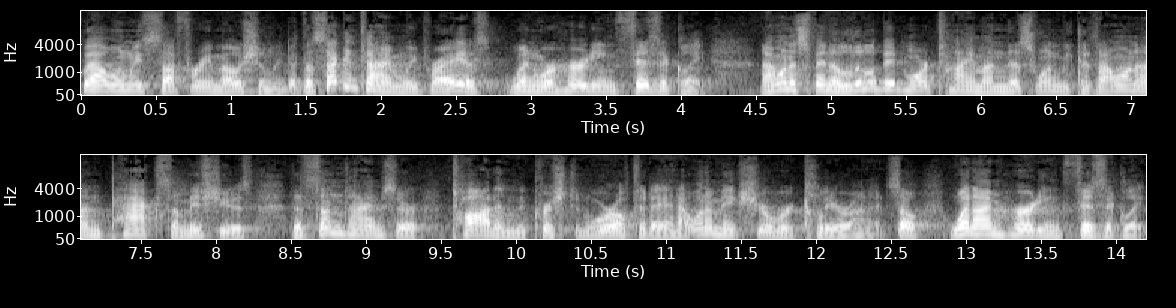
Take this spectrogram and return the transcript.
Well, when we suffer emotionally. But the second time we pray is when we're hurting physically. Now, I want to spend a little bit more time on this one because I want to unpack some issues that sometimes are taught in the Christian world today, and I want to make sure we're clear on it. So, when I'm hurting physically,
